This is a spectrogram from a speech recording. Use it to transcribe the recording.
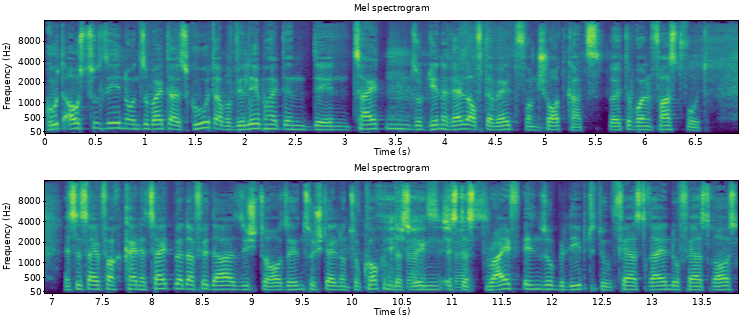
Gut auszusehen und so weiter ist gut, aber wir leben halt in den Zeiten so generell auf der Welt von Shortcuts. Leute wollen Fast Food. Es ist einfach keine Zeit mehr dafür da, sich zu Hause hinzustellen und zu kochen. Ich Deswegen weiß, ist das weiß. Drive-In so beliebt. Du fährst rein, du fährst raus.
